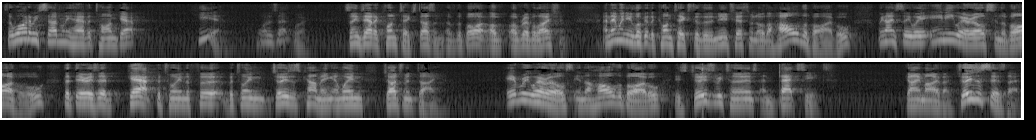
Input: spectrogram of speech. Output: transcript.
So why do we suddenly have a time gap here? Why does that work? Seems out of context, doesn't it, of the of, of Revelation. And then when you look at the context of the New Testament or the whole of the Bible, we don't see where anywhere else in the Bible that there is a gap between the between Jesus coming and when Judgment Day. Everywhere else in the whole of the Bible is Jesus returns and that's it. Game over. Jesus says that.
